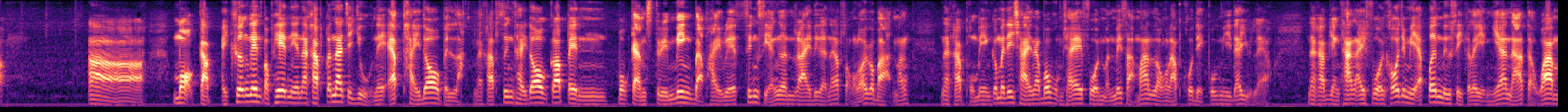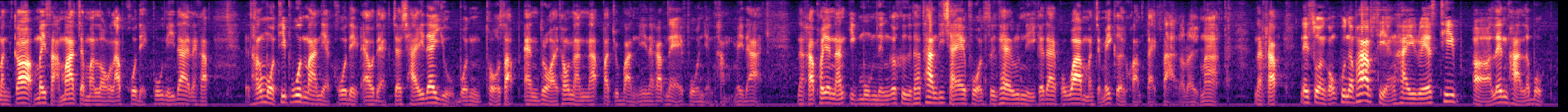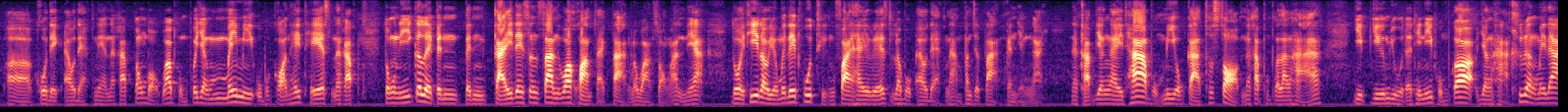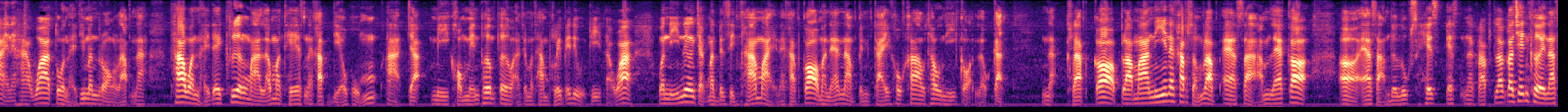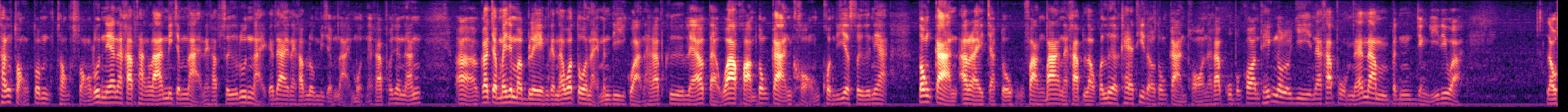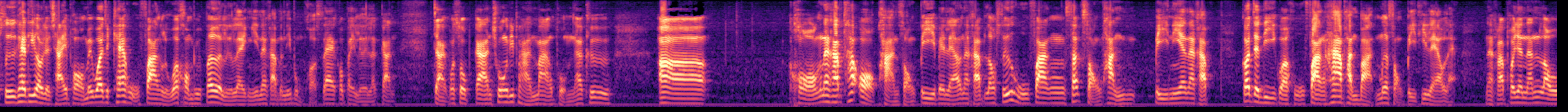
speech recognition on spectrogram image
เหมาะกับไอ้เครื่องเล่นประเภทนี้นะครับ ก็น่าจะอยู่ในแอป Tidal เป็นหลักนะครับ ซึ่ง Tidal ก็เป็นโปรแกรมสตรีมมิ่งแบบ High Res ซึ่งเสียเงินรายเดือนนะครับ200 กว่าบาทมั้งนะครับผมเองก็ไม่ได้ใช้นะ เพราะผมใช้ iPhone มันไม่สามารถรองรับโคเด็กพวกนี้ได้อยู่แล้วนะครับอย่างทาง iPhone เขาจะมี Apple Music อะไรอย่างเงี้ยนะ แต่ว่ามันก็ไม่สามารถจะมารองรับโคเด็กพวกนี้ได้นะครับ แต่ทั้งหมดที่พูดมาเนี่ยโคเด็ก LDAC จะใช้ได้อยู่บนโทรศัพท์ Android เท่านั้นนะปัจจุบันนี้นะครับใน iPhone ยังทำไม่ได้ นะครับเพราะฉะนั้นอีกมุมหนึ่งก็คือถ้าท่านที่ใช้ iPhone ซื้อแค่รุ่นนี้ก็ได้เพราะว่ามันจะไม่เกิดความแตกต่างอะไรมากนะครับในส่วนของคุณภาพเสียง High Res ที่เล่นผ่านระบบโคเด็ก LDAC เนี่ยนะครับต้องบอกว่าผมก็ยังไม่มีอุปกรณ์ให้เทสนะครับตรงนี้ก็เลยเป็นเป็นไกด์ได้สั้นๆ ว่าความแตกต่างระหว่าง 2 อันเนี้ยโดยที่เรายังไม่ได้พูดถึงไฟล์ High Res ระบบ LDAC นะมันจะต่างกันยังไงนะครับยังไงถ้าผมมีโอกาสทดสอบนะครับผมกำลังหา หยิบยืมอยู่ แต่ทีนี้ผมก็ยังหาเครื่องไม่ได้นะฮะว่าตัวไหนที่มันรองรับนะ ถ้าวันไหนได้เครื่องมาแล้วมาเทสนะครับ เดี๋ยวผมอาจจะมีคอมเมนต์เพิ่มเติมอาจจะมาทำคลิปให้ดูที แต่ว่าวันนี้เนื่องจากมันเป็นสินค้าใหม่นะครับ ก็มาแนะนำเป็นไกด์คร่าวๆเท่านี้ก่อนแล้วกันนะครับ ก็ประมาณนี้นะครับสำหรับ Air 3 และก็ Air 3 Deluxe HS นะครับ แล้วก็เช่นเคยนะทั้ง2ต้นสองสองรุ่นนี้นะครับทางร้านมีจำหน่ายนะครับซื้อรุ่นไหนก็ได้นะครับเรามีจำหน่ายหมดนะครับ เพราะฉะนั้นก็จะไม่ได้มาเบลมกันนะว่าตัวไหนมันดีกว่านะครับ คือแล้วแต่ว่าความต้องการของคนที่จะซื้อเนี่ยต้องการอะไรจากตัวหูฟังบ้างนะครับ เราก็เลือกแค่ที่เราต้องการพอนะครับ อุปกรณ์เทคโนโลยีนะครับ ผมแนะนำเป็นอย่างนี้ดีกว่าเราซื้อแค่ที่เราจะใช้พอไม่ว่าจะแค่หูฟังหรือว่าคอมพิวเตอร์หรืออะไรอย่างนี้นะครับอันนี้ผมขอแทรกเข้าไปเลยแล้วกัน จากประสบการณ์ช่วงที่ผ่านมาของผมนะคืออของนะครับถ้าออกผ่าน 2 ปีไปแล้วนะครับ เราซื้อหูฟังสัก 2,000 ปีนี้นะครับ ก็จะดีกว่าหูฟัง 5,000 บาทเมื่อ 2 ปีที่แล้วแหละนะครับ เพราะฉะนั้นเรา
